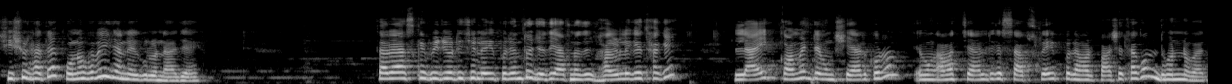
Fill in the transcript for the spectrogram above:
শিশুর হাতে কোনোভাবেই যেন এগুলো না যায়। তাহলে আজকে ভিডিওটি ছিল এই পর্যন্ত। যদি আপনাদের ভালো লেগে থাকে লাইক কমেন্ট এবং শেয়ার করুন এবং আমার চ্যানেলটিকে সাবস্ক্রাইব করে আমার পাশে থাকুন। ধন্যবাদ।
